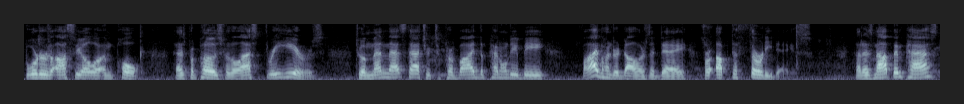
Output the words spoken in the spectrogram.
borders Osceola and Polk, has proposed for the last three years to amend that statute to provide the penalty be $500 a day for up to 30 days. That has not been passed.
